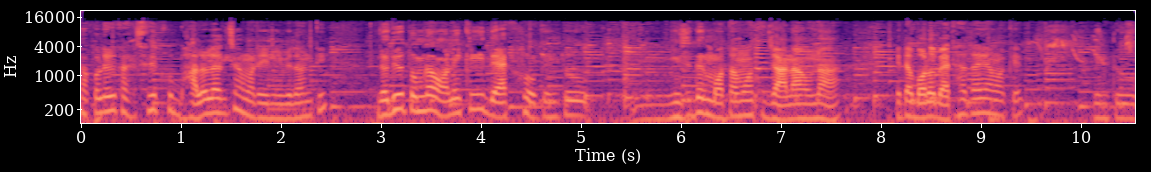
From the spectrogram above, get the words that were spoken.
সকলের কাছে খুব ভালো লাগছে আমার এই নিবেদনটি। যদিও তোমরা অনেকেই দেখো, কিন্তু নিজেদের মতামত জানাও না। এটা বড় ব্যথা দেয় আমাকে। কিন্তু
